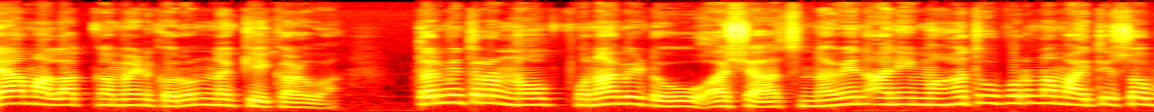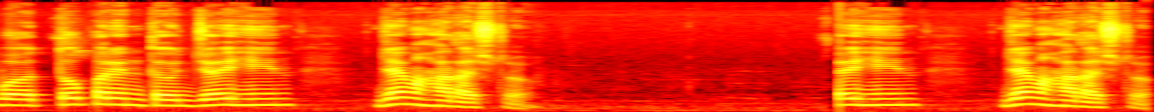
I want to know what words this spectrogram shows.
हे आम्हाला कमेंट करून नक्की कळवा. तर मित्रांनो पुन्हा भेटू अशाच नवीन आणि महत्त्वपूर्ण माहितीसोबत. तोपर्यंत जय हिंद जय महाराष्ट्र. जय हिंद जय महाराष्ट्र.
